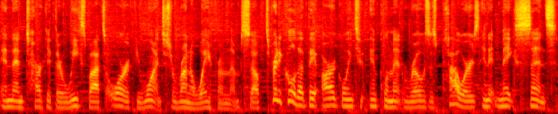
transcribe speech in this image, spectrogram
and then target their weak spots, or if you want, just run away from them. So it's pretty cool that they are going to implement Rose's powers, and it makes sense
